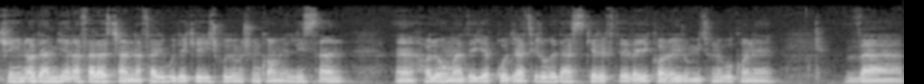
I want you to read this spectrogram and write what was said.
که این آدم یه نفر از چند نفری بوده که هیچ کدومشون کامل نیستن. حالا اومده یه قدرتی رو به دست گرفته و یه کارایی رو می‌تونه بکنه و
